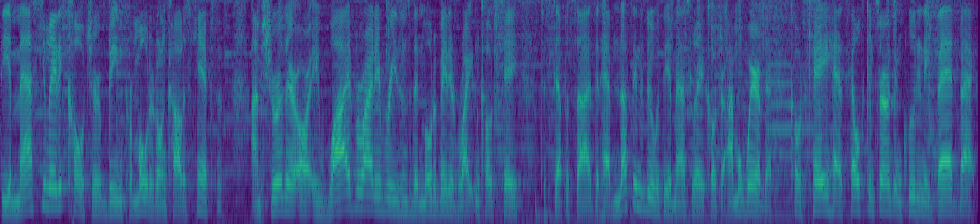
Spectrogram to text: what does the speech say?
the emasculated culture being promoted on college campuses. I'm sure there are a wide variety of reasons that motivated Wright and Coach K to step aside that have nothing to do with the emasculated culture. I'm aware of that. Coach K has health concerns, including a bad back.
